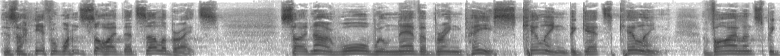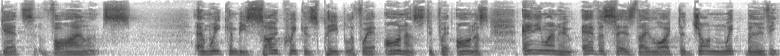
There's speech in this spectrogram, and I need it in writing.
There's only ever one side that celebrates. So, no, war will never bring peace. Killing begets killing, violence begets violence. And we can be so quick as people if we're honest, if we're honest. Anyone who ever says they liked a John Wick movie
